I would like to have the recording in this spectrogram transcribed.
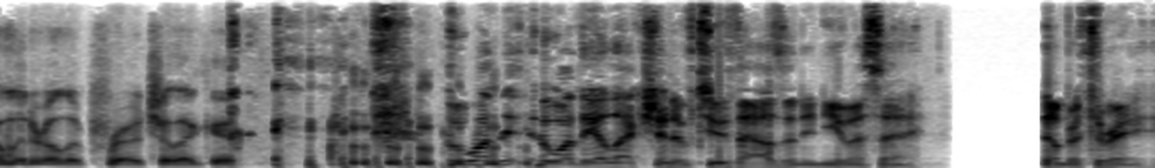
A literal approach, I like it. who won the, who won the election of 2000 in USA? Number 3.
